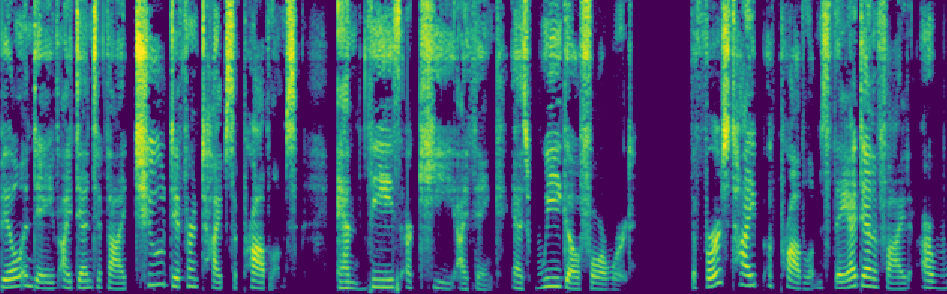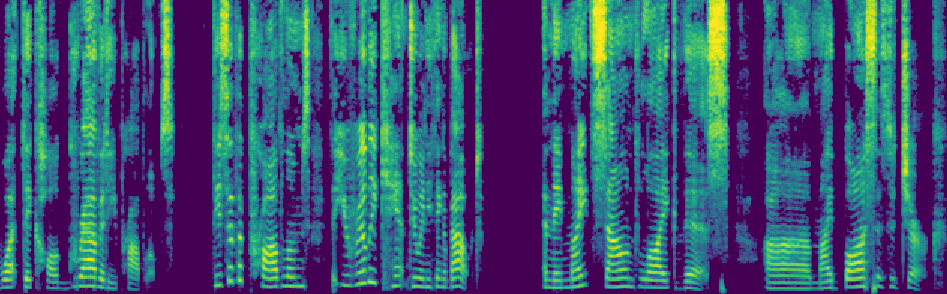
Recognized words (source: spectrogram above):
Bill and Dave identified two different types of problems. And these are key, I think, as we go forward. The first type of problems they identified are what they call gravity problems. These are the problems that you really can't do anything about. And they might sound like this. Uh, my boss is a jerk.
